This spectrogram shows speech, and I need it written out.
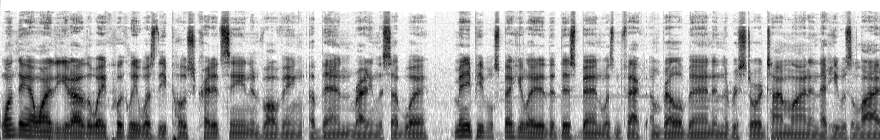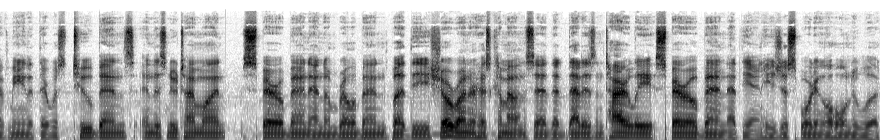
One thing I wanted to get out of the way quickly was the post credit scene involving a Ben riding the subway. Many people speculated that this Ben was in fact Umbrella Ben in the restored timeline and that he was alive, meaning that there was two Bens in this new timeline, Sparrow Ben and Umbrella Ben, but the showrunner has come out and said that that is entirely Sparrow Ben at the end. He's just sporting a whole new look.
